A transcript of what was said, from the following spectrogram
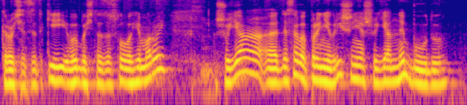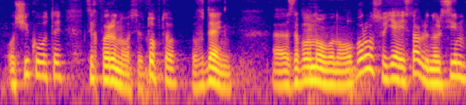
Коротше, це такий, вибачте за слово геморой, що я е, для себе прийняв рішення, що я не буду очікувати цих переносів. Тобто в день е, запланованого опоросу я їй ставлю 0,7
